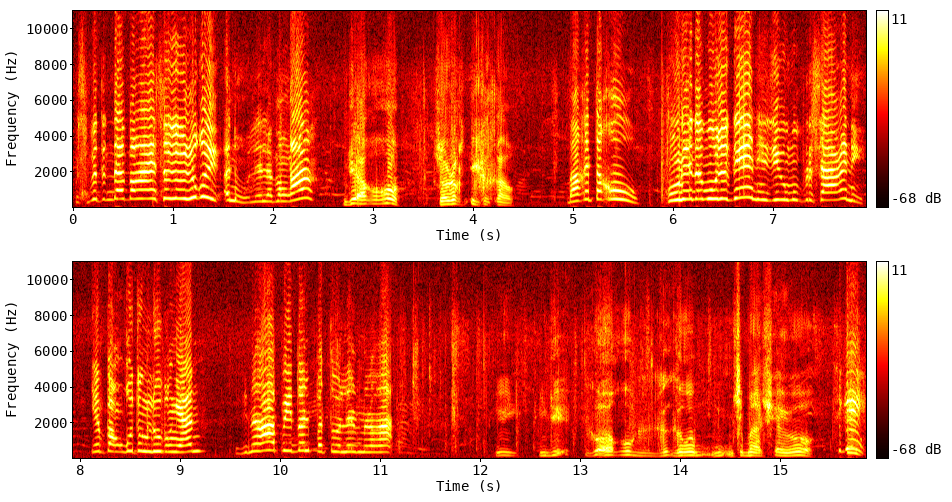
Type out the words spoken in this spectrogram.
Mas matanda pa nga yan sa lolo ko eh. Ano, lalamang ka? Hindi ako ko. Sorok ikakaw. Bakit ako? Kung nadamulog na yan, hindi umubra sa akin eh. Yan pangkutong lupang yan. Sige na nga, Pidol, patuloy mo na nga. Hindi, ikaw ako gagawa sama sa'yo. Sige,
